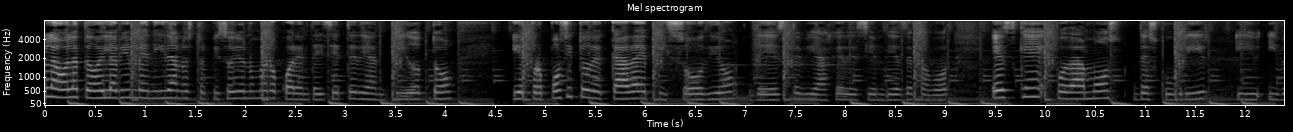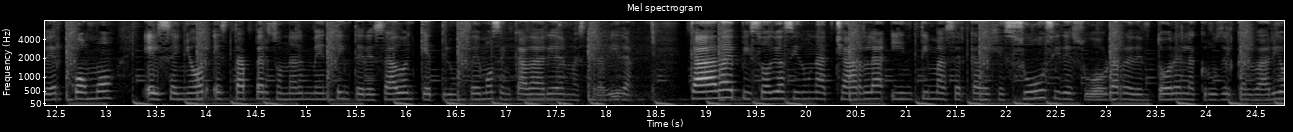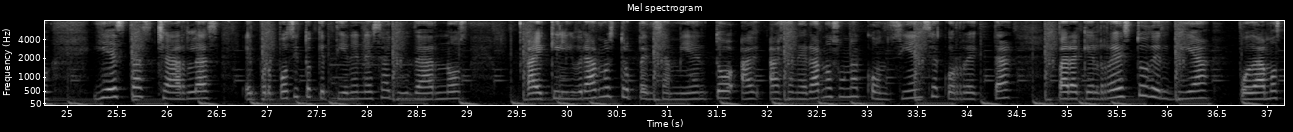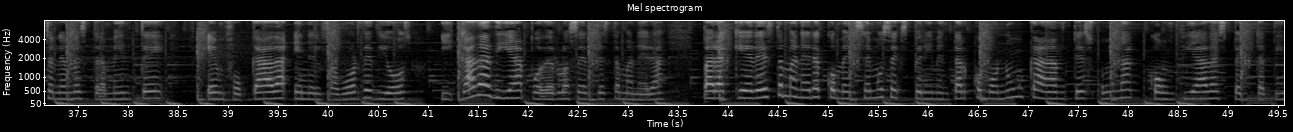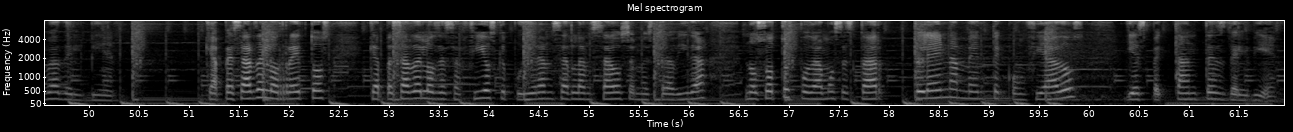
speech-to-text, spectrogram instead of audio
Hola, hola, te doy la bienvenida a nuestro episodio número 47 de Antídoto. Y el propósito de cada episodio de este viaje de 100 días de favor es que podamos descubrir y, y, ver cómo el Señor está personalmente interesado en que triunfemos en cada área de nuestra vida. Cada episodio ha sido una charla íntima acerca de Jesús y de su obra redentora en la cruz del Calvario. Y estas charlas, el propósito que tienen es ayudarnos a equilibrar nuestro pensamiento, a, generarnos una conciencia correcta para que el resto del día podamos tener nuestra mente enfocada en el favor de Dios y cada día poderlo hacer de esta manera para que de esta manera comencemos a experimentar como nunca antes una confiada expectativa del bien. Que a pesar de los retos, que a pesar de los desafíos que pudieran ser lanzados en nuestra vida, nosotros podamos estar plenamente confiados y expectantes del bien.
